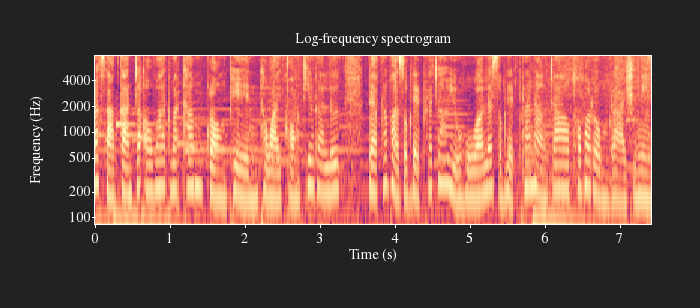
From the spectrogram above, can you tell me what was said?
รักษาการเจ้าอาวาสวัดถ้ำกลองเพนถวายของที่ระลึก แด่พระบาทสมเด็จพระเจ้าอยู่หัว และสมเด็จพระนางเจ้าพระบรมราชินี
